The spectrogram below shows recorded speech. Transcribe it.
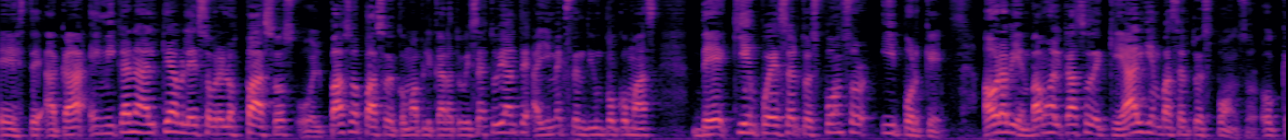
este, acá en mi canal que hablé sobre los pasos o el paso a paso de cómo aplicar a tu visa estudiante. Allí me extendí un poco más de quién puede ser tu sponsor y por qué. Ahora bien, vamos al caso de que alguien va a ser tu sponsor. Ok,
